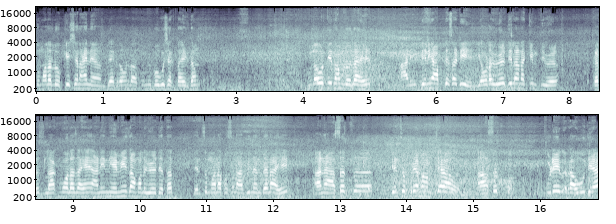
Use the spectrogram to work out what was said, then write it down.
तुम्हाला लोकेशन आहे ना बॅकग्राऊंडला तुम्ही बघू शकता एकदम. पुलावरती थांबलेलं आहेत आणि त्यांनी आपल्यासाठी एवढा वेळ दिला ना किमती वेळ. खरंच लाख मोलाचा आहे आणि नेहमीच आम्हाला वेळ देतात. त्यांचं मनापासून अभिनंदन आहे. आणि असंच त्यांचं प्रेम आमच्या असंच पुढे राहू द्या.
